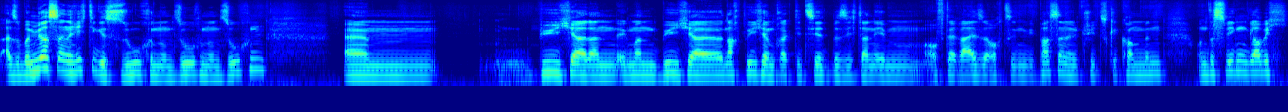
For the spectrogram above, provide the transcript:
also bei mir war es ein richtiges Suchen und Suchen und Suchen, ähm, Bücher, dann irgendwann Bücher, nach Büchern praktiziert, bis ich dann eben auf der Reise auch zu irgendwie Passenden Retreats gekommen bin. Und deswegen glaube ich,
